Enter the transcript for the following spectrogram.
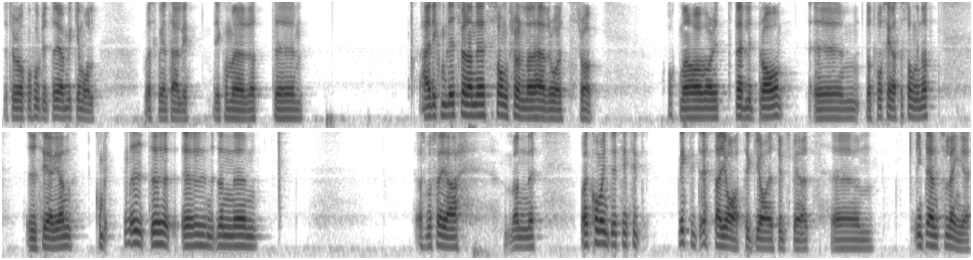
jag tror de kommer fortsätta göra mycket mål. Om jag ska vara helt ärlig. Det kommer att... Um, Nej, det kommer bli en spännande säsong för det här året tror jag. Och man har varit väldigt bra ehm, de två senaste säsongerna i serien. Kommit lite, eh, en liten... Ehm, jag ska man säga? Man, man kommer inte till sitt riktigt rätta jag tycker jag, i slutspelet. Eh, inte än så länge.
